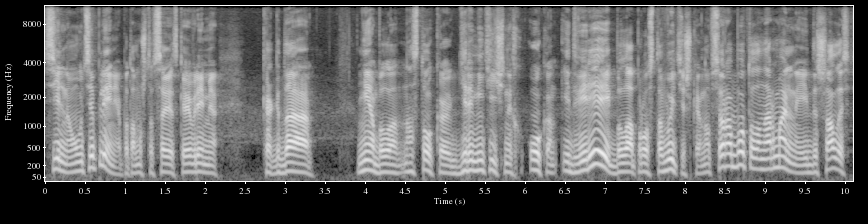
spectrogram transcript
сильного утепления, потому что в советское время, когда не было настолько герметичных окон и дверей, была просто вытяжка, но все работало нормально и дышалось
